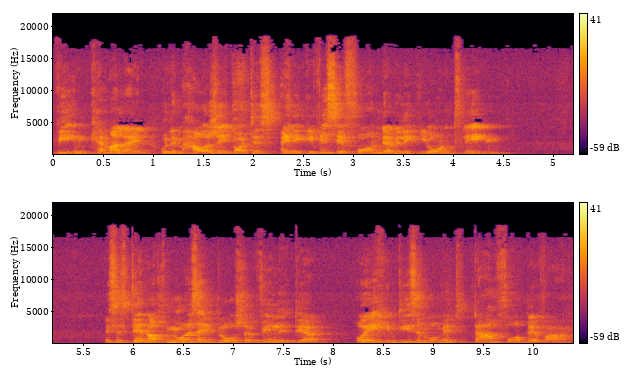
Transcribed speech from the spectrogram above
wie im Kämmerlein und im Hause Gottes eine gewisse Form der Religion pflegen. Es ist dennoch nur sein bloßer Wille, der euch in diesem Moment davor bewahrt,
